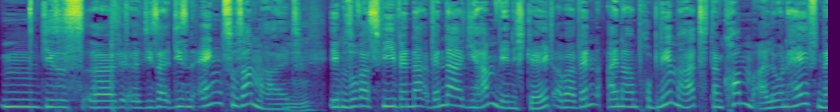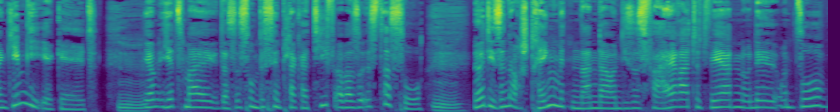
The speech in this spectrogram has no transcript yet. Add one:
mh, dieses, äh, dieser, diesen engen Zusammenhalt. Mhm. Eben sowas wie, wenn da, wenn da, die haben wenig Geld, aber wenn einer ein Problem hat, dann kommen alle und helfen, dann geben die ihr Geld. Mhm. Wir haben jetzt mal, das ist so ein bisschen plakativ, aber so ist das so. Mhm. Ne, die sind auch streng miteinander und dieses verheiratet werden und, und so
